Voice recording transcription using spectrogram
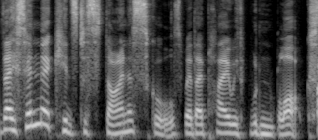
They send their kids to Steiner schools where they play with wooden blocks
